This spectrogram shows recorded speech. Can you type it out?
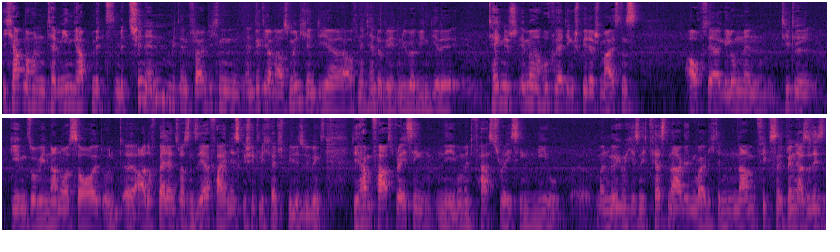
ich habe noch einen Termin gehabt mit, mit Shinnen, mit den freundlichen Entwicklern aus München, die ja auf Nintendo-Geräten überwiegend ihre technisch immer hochwertigen Spiele, meistens auch sehr gelungenen Titel geben, so wie Nano Assault und äh, Art of Balance, was ein sehr feines Geschicklichkeitsspiel ist übrigens. Die haben Fast Racing, nee, Moment, Fast Racing Neo. Äh, man möge mich jetzt nicht festnageln, weil ich den Namen fix nicht bringe. Also diese,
